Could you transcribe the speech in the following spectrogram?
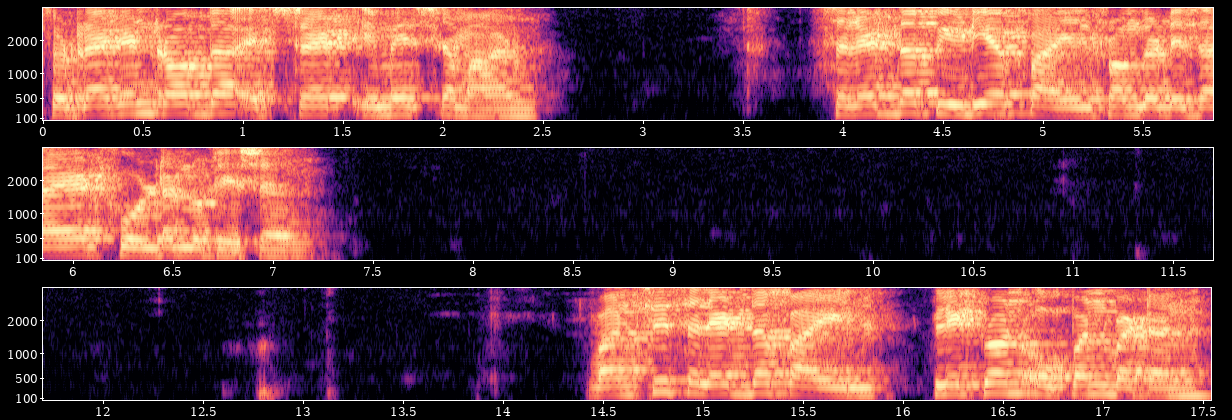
So drag and drop the extract image command. Select the PDF file from the desired folder location. Once you select the file, click on open button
